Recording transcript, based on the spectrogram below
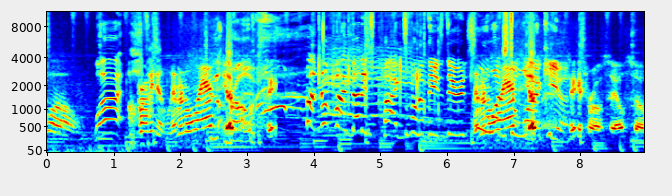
Whoa. What? Oh, Brought me to Liminal Land? bro. the fact that it's packed full of these dudes who Liminal wants to land? work here. Tickets are on sale, so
